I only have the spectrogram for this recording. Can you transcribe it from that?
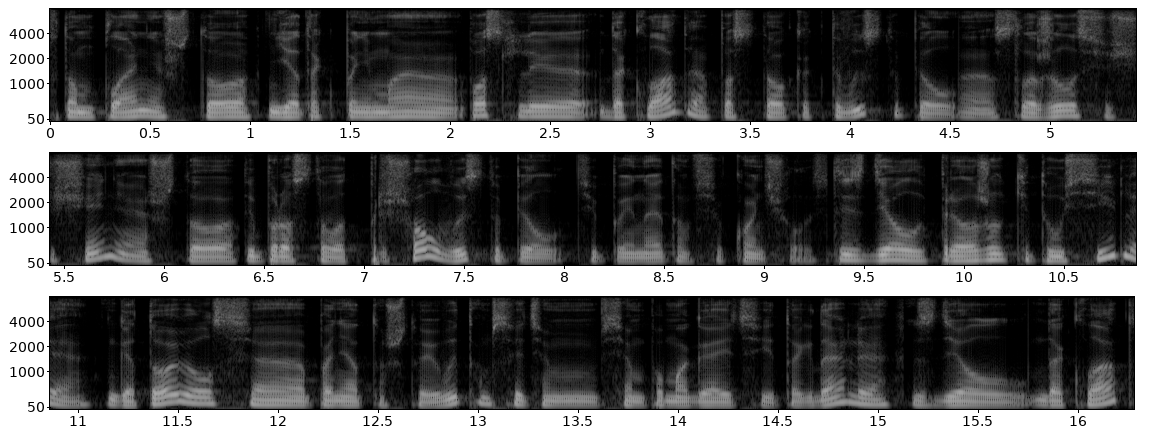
в том плане, что, я так понимаю, после доклада, после того, как ты выступил, э, сложилось ощущение, что ты просто вот пришел, выступил, типа, и на этом все кончилось. Ты сделал, приложил какие-то усилия, готовился, понятно, что и вы там с этим всем помогаете и так далее, сделал доклад,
